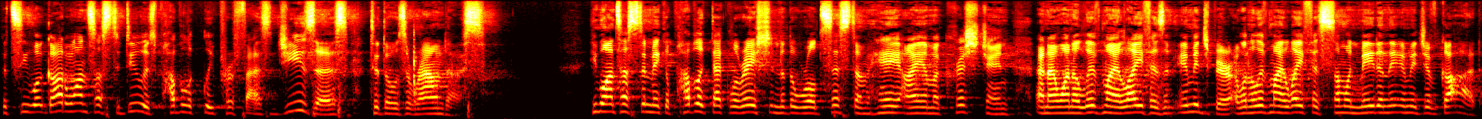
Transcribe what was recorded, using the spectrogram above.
But see, what God wants us to do is publicly profess Jesus to those around us. He wants us to make a public declaration to the world system hey, I am a Christian and I want to live my life as an image bearer. I want to live my life as someone made in the image of God.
